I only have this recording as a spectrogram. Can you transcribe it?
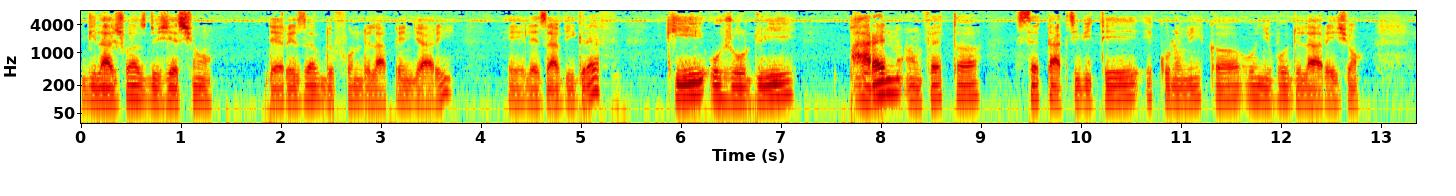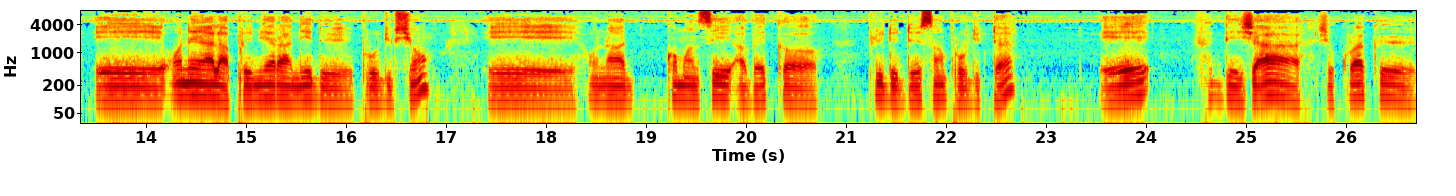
villageoises de gestion des réserves de faune de la Penjari et les avigrefs qui aujourd'hui parrainent en fait cette activité économique au niveau de la région. Et on est à la première année de production et on a commencé avec euh, plus de 200 producteurs et déjà je crois que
